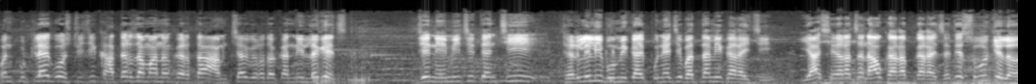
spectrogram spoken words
पण कुठल्याही गोष्टीची खातरजमा न करता आमच्या विरोधकांनी लगेच जे नेहमीची त्यांची ठरलेली भूमिका आहे पुण्याची बदनामी करायची या शहराचं नाव खराब करायचं ते सुरू केलं.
